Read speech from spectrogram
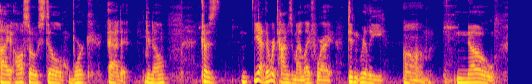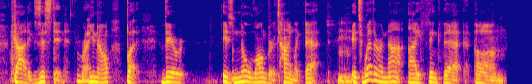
I also still work at it, you know? Because, yeah, there were times in my life where I didn't really um, know God existed, Right. you know? But there is no longer a time like that. It's whether or not I think that um,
